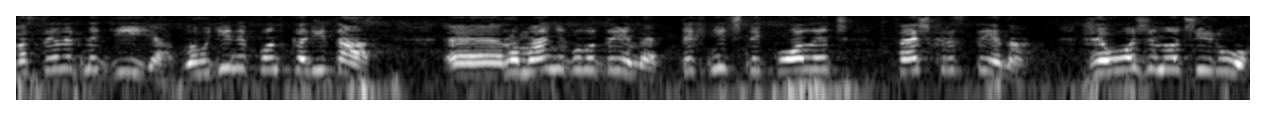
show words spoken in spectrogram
Василик Надія, благодійний фонд Карітас, Романі Володимир, технічний коледж Феш Христина, ГЕО Жіночий рух,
